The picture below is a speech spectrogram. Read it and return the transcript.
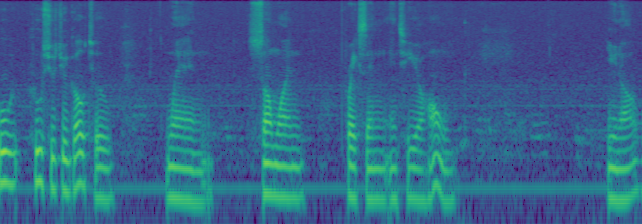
who who should you go to when someone breaks in into your home? You know,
